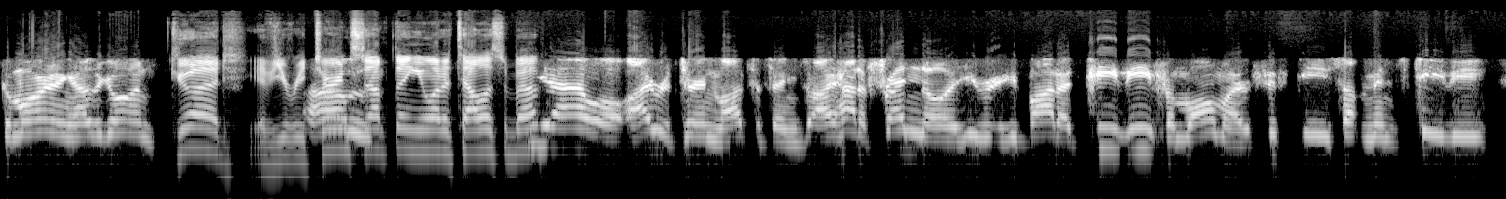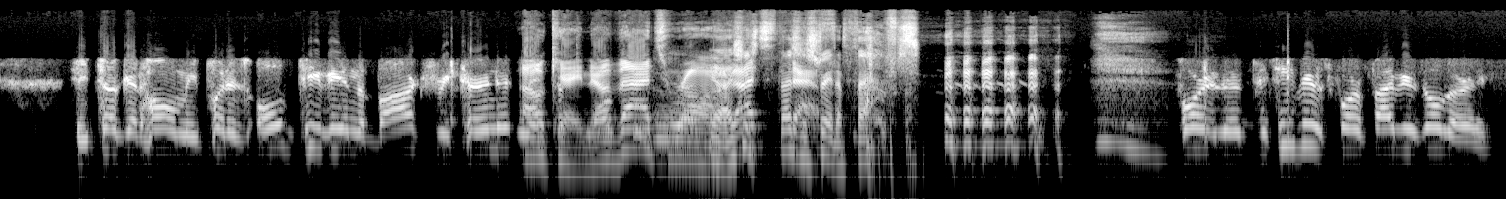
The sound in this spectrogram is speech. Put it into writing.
Good morning. How's it going? Good. Have you returned Um, something you want to tell us about? Yeah, well, I return lots of things. I had a friend though. He he bought a TV from Walmart, fifty something inch TV. He took it home. He put his old TV in the box, returned it. and Okay, now that's TV. wrong. Yeah, that's, that's just that's just straight theft. up theft. Four, the, the TV was four or five years old already.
